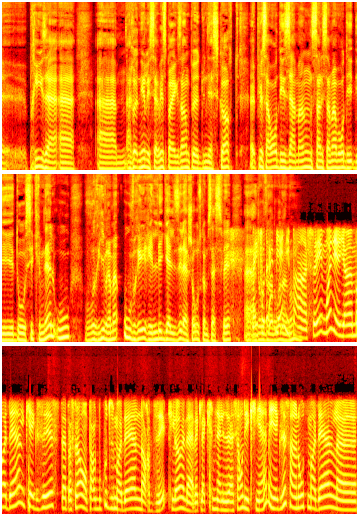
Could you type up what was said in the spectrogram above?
prises à, à, à, retenir les services, par exemple, d'une escorte, euh, puissent avoir des amendes sans nécessairement avoir des, des, dossiers criminels, ou vous voudriez vraiment ouvrir et légaliser la chose comme ça se fait à, ben, Il faudrait bien y penser. Moi, il y a un modèle qui existe, parce que là, on parle beaucoup du modèle nordique, là, avec la criminalisation des clients, mais il existe un autre modèle euh,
